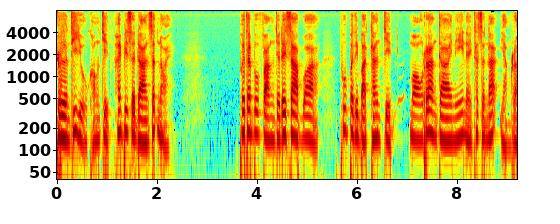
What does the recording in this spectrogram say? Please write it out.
เรือนที่อยู่ของจิตให้พิสดารสักหน่อย เพื่อท่านผู้ฟังจะได้ทราบว่า ผู้ปฏิบัติทางจิตมองร่างกายนี้ในทัศนะอย่างไร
